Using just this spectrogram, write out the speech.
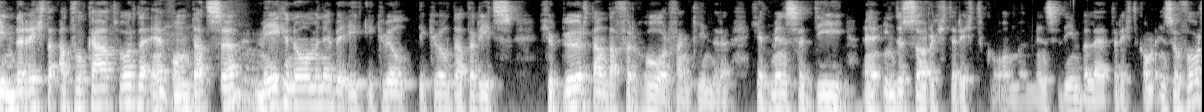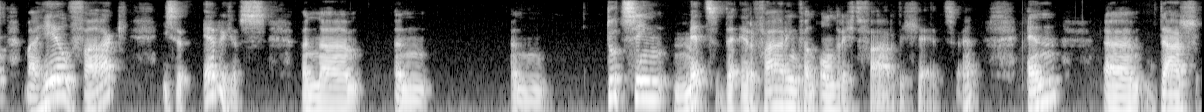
kinderrechtenadvocaat worden, hè, omdat ze meegenomen hebben, ik, ik, wil, ik wil dat er iets gebeurt aan dat verhoor van kinderen. Je hebt mensen die hè, in de zorg terechtkomen, mensen die in beleid terechtkomen enzovoort. Maar heel vaak is er ergens een, uh, een, een toetsing met de ervaring van onrechtvaardigheid. Hè. En uh, daar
